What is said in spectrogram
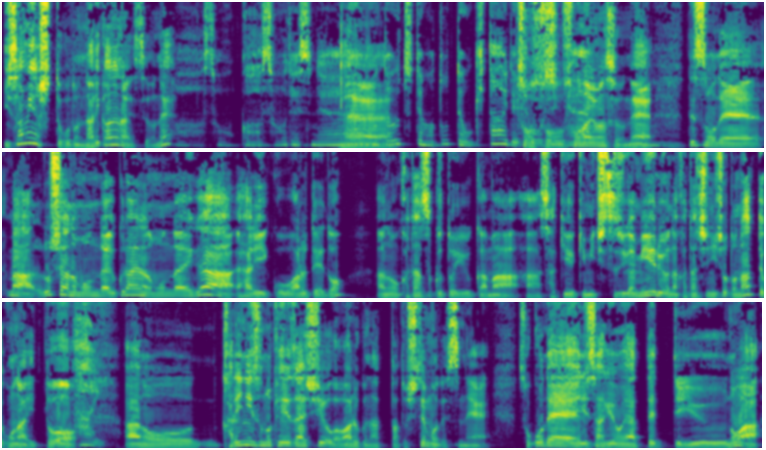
勇み足ってことになりかねないですよね。ああ、そうか、そうですね。ねまた打つ手も取っておきたいでしょうし、ね、そうそう、そうなりますよね。うん、ですので、まあ、ロシアの問題、ウクライナの問題が、やはり、こう、ある程度、あの、片付くというか、まあ、先行き道筋が見えるような形にちょっとなってこないと、はい、あの、仮にその経済指標が悪くなったとしてもですね、そこで利下げをやってっていうのは、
